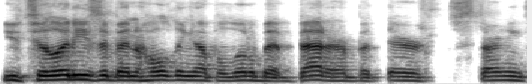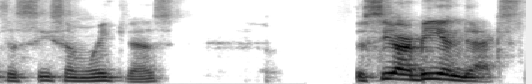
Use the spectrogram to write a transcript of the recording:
Utilities have been holding up a little bit better, but they're starting to see some weakness. The CRB index,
